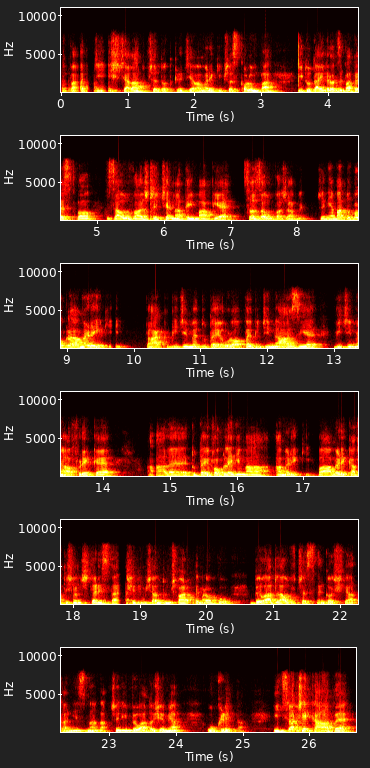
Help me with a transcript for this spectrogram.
20 lat przed odkryciem Ameryki przez Kolumba. I tutaj, drodzy Państwo, zauważycie na tej mapie, co zauważamy? Że nie ma tu w ogóle Ameryki. Tak? Widzimy tutaj Europę, widzimy Azję, widzimy Afrykę, ale tutaj w ogóle nie ma Ameryki, bo Ameryka w 1474 roku była dla ówczesnego świata nieznana, czyli była to ziemia ukryta. I co ciekawe,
